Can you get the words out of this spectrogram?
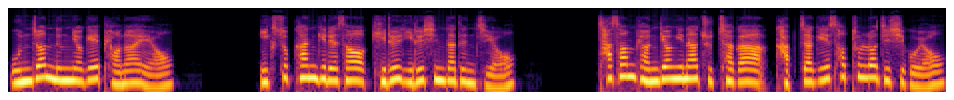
운전 능력의 변화예요. 익숙한 길에서 길을 잃으신다든지요. 차선 변경이나 주차가 갑자기 서툴러지시고요.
